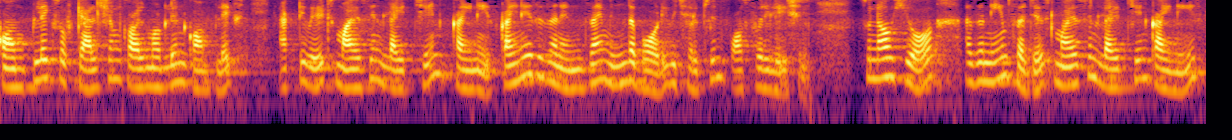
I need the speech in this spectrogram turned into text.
complex of calcium calmodulin complex activates myosin light chain kinase. Kinase is an enzyme in the body which helps in phosphorylation. So now here, as the name suggests, myosin light chain kinase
